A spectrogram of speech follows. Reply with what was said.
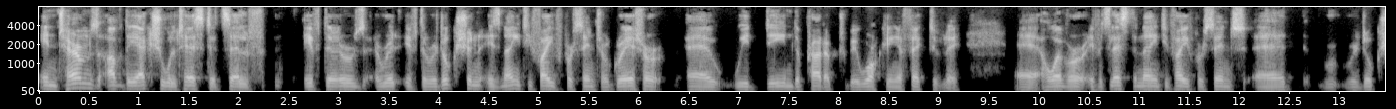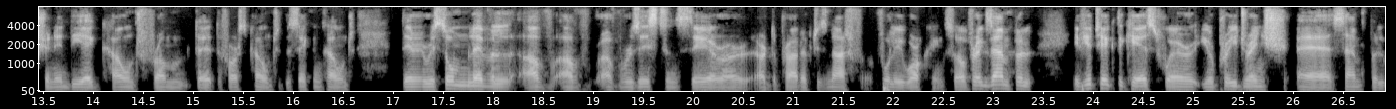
in terms of the actual test itself, if there's re- if the reduction is 95% or greater, uh, we deem the product to be working effectively. Uh, however, if it's less than 95% uh, reduction in the egg count from the, the first count to the second count, there is some level of, of, of resistance there or, or the product is not f- fully working. So, for example, if you take the case where your pre drench uh, sample,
